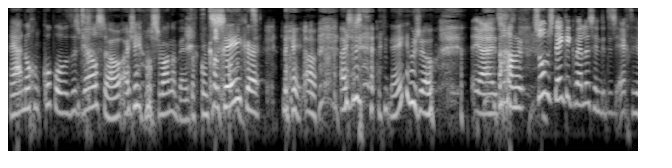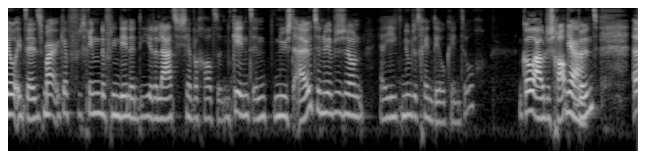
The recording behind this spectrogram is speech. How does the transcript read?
Nou ja, nog een koppel. Het is wel zo. Als je helemaal zwanger bent, dan komt kan zeker... Nee, oh. Als je... nee, hoezo? Ja, soms, gaan we... soms denk ik wel eens, en dit is echt heel intens, maar ik heb verschillende vriendinnen die relaties hebben gehad, een kind, en nu is het uit. En nu hebben ze zo'n, ja, je noemt het geen deelkind, toch? Co-ouderschap, Ja. punt. Eh,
